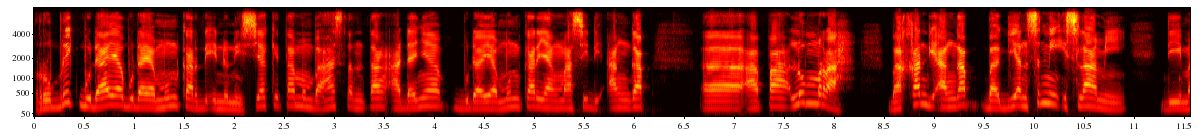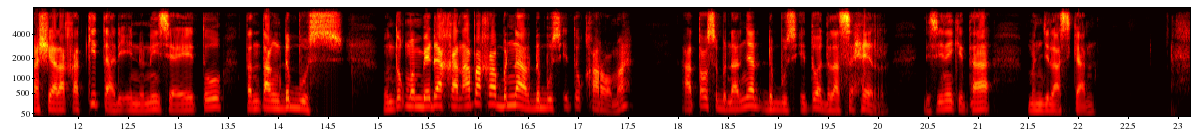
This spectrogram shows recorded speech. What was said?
rubrik budaya-budaya munkar di Indonesia kita membahas tentang adanya budaya munkar yang masih dianggap uh, apa lumrah bahkan dianggap bagian seni Islami di masyarakat kita di Indonesia yaitu tentang debus untuk membedakan apakah benar debus itu karomah atau sebenarnya debus itu adalah seher. Di sini kita menjelaskan.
